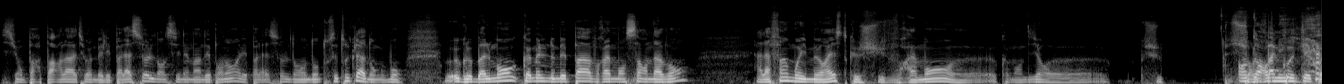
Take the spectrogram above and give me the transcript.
Si on part par là, tu vois, mais elle est pas la seule dans le cinéma indépendant, elle est pas la seule dans, dans tous ces trucs-là. Donc bon, euh, globalement, comme elle ne met pas vraiment ça en avant, à la fin, moi, il me reste que je suis vraiment, euh, comment dire, euh, je suis sur Endormi. le bas côté. Quoi.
